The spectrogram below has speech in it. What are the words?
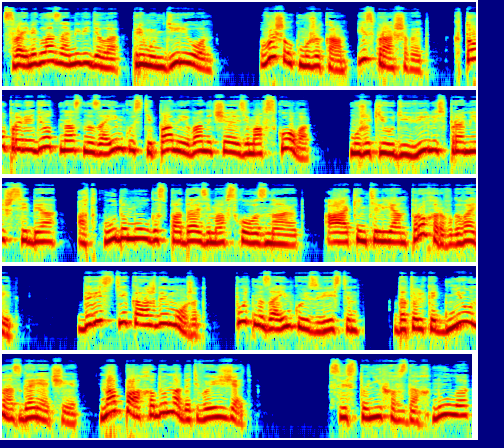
Своими глазами видела, при мундире он. Вышел к мужикам и спрашивает, кто проведет нас на заимку Степана Ивановича Зимовского? Мужики удивились промеж себя. Откуда, мол, господа Зимовского знают? А Кентильян Прохоров говорит, довести каждый может. Путь на заимку известен. Да только дни у нас горячие, на паходу надоть выезжать. Свистуниха вздохнула,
